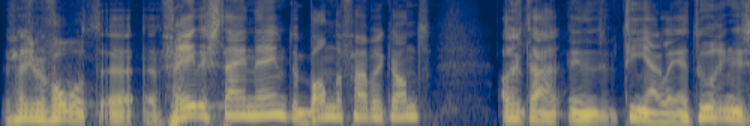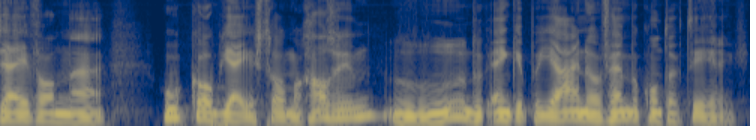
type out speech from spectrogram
Dus als je bijvoorbeeld uh, Vredestein neemt, een bandenfabrikant. Als ik daar in tien jaar geleden naartoe ging en zei van... Uh, hoe koop jij je stroom en gas in? doe ik één keer per jaar, in november contacteer ik.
